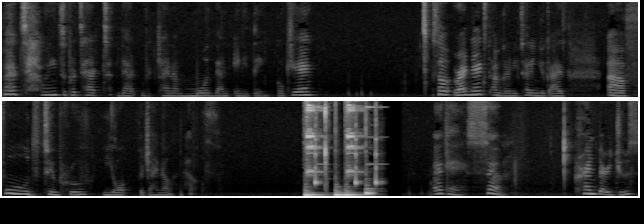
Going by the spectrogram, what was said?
But we need to protect that vagina more than anything, okay? So, right next, I'm going to be telling you guys uh, foods to improve your vaginal health. Okay, so cranberry juice.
